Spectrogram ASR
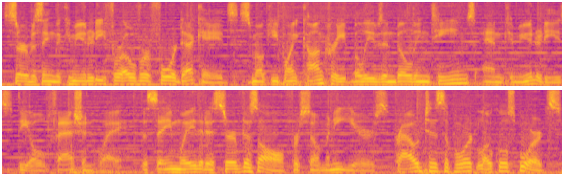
Servicing the community for over four decades, Smoky Point Concrete believes in building teams and communities the old fashioned way, the same way that has served us all for so many years. Proud to support local sports,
